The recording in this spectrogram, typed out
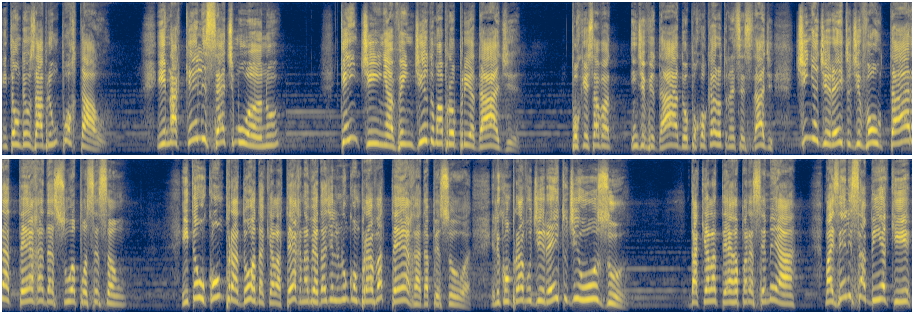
Então Deus abre um portal. E naquele sétimo ano, quem tinha vendido uma propriedade, porque estava endividado ou por qualquer outra necessidade, tinha direito de voltar à terra da sua possessão. Então, o comprador daquela terra, na verdade, ele não comprava a terra da pessoa, ele comprava o direito de uso daquela terra para semear. Mas ele sabia que,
